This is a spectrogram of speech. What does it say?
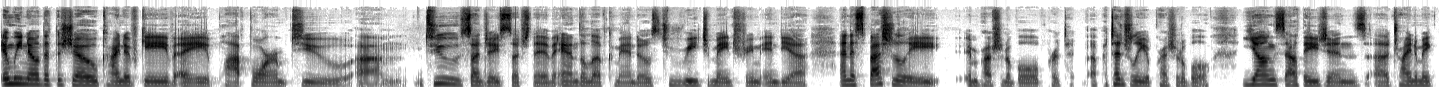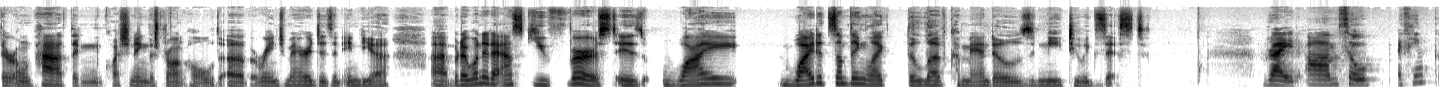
and we know that the show kind of gave a platform to um, to Sanjoy Sachdev and the Love Commandos to reach mainstream India, and especially impressionable, uh, potentially impressionable young South Asians uh, trying to make their own path and questioning the stronghold of arranged marriages in India. Uh, but I wanted to ask you first: is why why did something like the Love Commandos need to exist? Right. Um, so I think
